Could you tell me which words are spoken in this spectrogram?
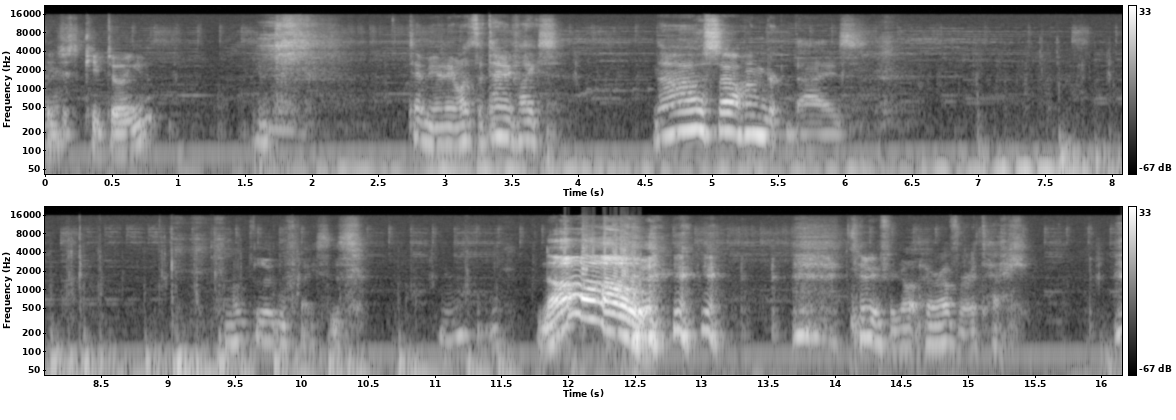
They just keep doing it. Temmie only wants the Temmie Flakes. No, so hungry. Dies. I love the little faces. No! Temmie forgot her other attack.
